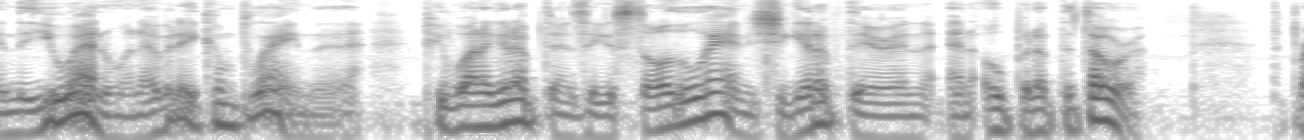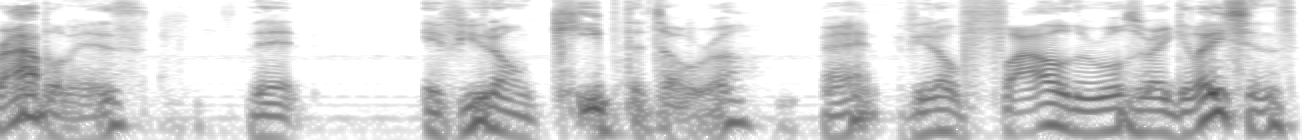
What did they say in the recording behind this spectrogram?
in the UN, whenever they complain, people want to get up there and say, You stole the land. You should get up there and, and open up the Torah. The problem is that if you don't keep the Torah, right, if you don't follow the rules and regulations,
